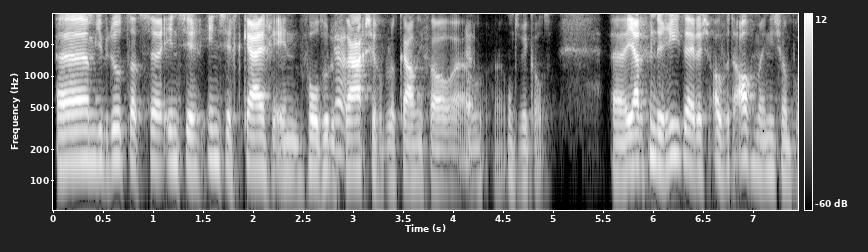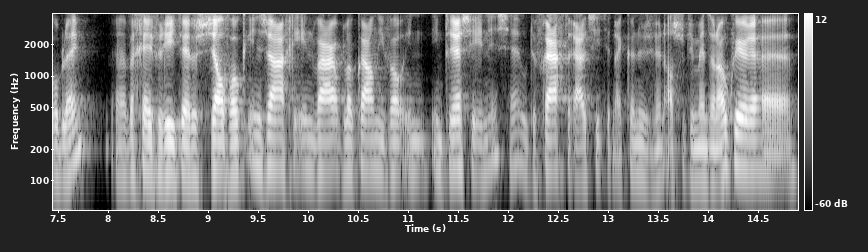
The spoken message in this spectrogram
Um, je bedoelt dat ze inzicht, inzicht krijgen in bijvoorbeeld hoe de vraag zich op lokaal niveau uh, ja. ontwikkelt. Uh, ja, dat vinden retailers over het algemeen niet zo'n probleem. Uh, we geven retailers zelf ook inzage in waar op lokaal niveau in, interesse in is. Hè, hoe de vraag eruit ziet. En daar kunnen ze hun assortiment dan ook weer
